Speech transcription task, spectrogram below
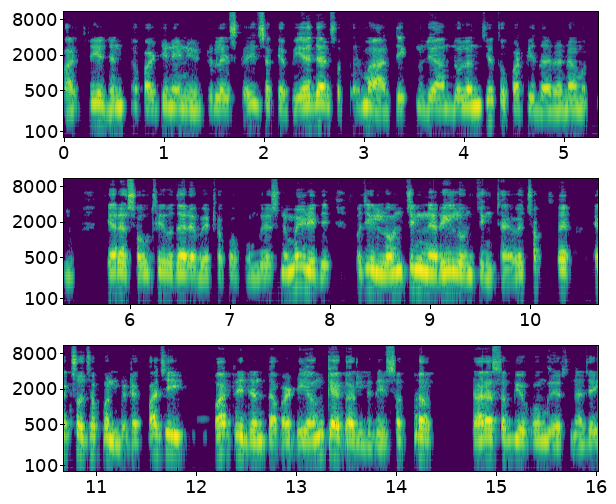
ભારતીય જનતા પાર્ટીને ન્યુટ્રલાઇઝ કરી શકે. બે હજાર સત્તરમાં હાર્દિકનું જે આંદોલન થયું હતું પાટીદાર અનામતનું ત્યારે સૌથી વધારે બેઠકો કોંગ્રેસને મળી હતી. પછી લોન્ચિંગ ને રીલોન્ચિંગ થાય. હવે છ- એકસો છપ્પન બેઠક. પાછી ભારતીય જનતા પાર્ટી અંકે કરી લીધી. સત્તર ધારાસભ્યો કોંગ્રેસના છે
